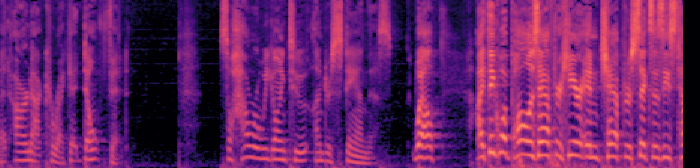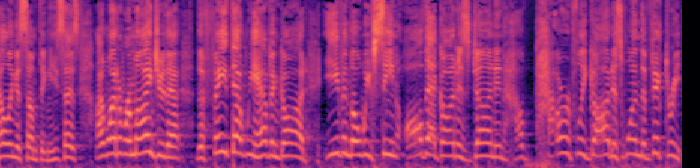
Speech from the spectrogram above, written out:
that are not correct, that don't fit. So, how are we going to understand this? Well, I think what Paul is after here in chapter 6 is he's telling us something. He says, I want to remind you that the faith that we have in God, even though we've seen all that God has done and how powerfully God has won the victory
